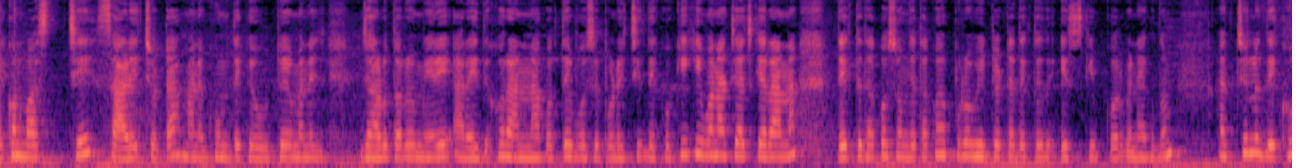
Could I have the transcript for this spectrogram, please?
এখন বাসছে সাড়ে ছটা। মানে ঘুম থেকে উঠে মানে ঝাড়ু তাড়ু মেরে আর এই দেখো রান্না করতে বসে পড়েছি। দেখো কি কি বানাচ্ছে আজকে রান্না? দেখতে থাকো, সঙ্গে থাকো। পুরো ভিডিওটা দেখতে স্কিপ করবে না একদম। আর চলো দেখো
